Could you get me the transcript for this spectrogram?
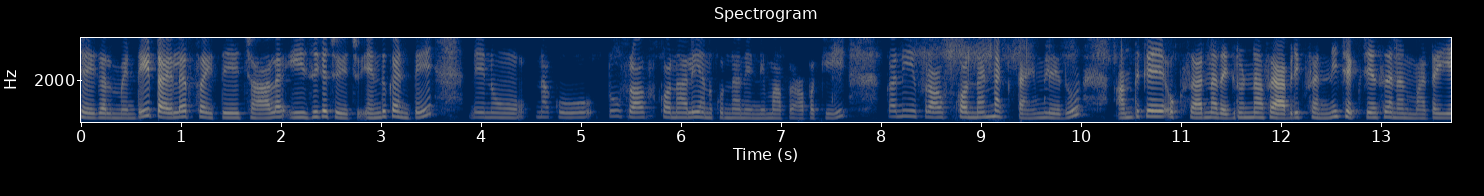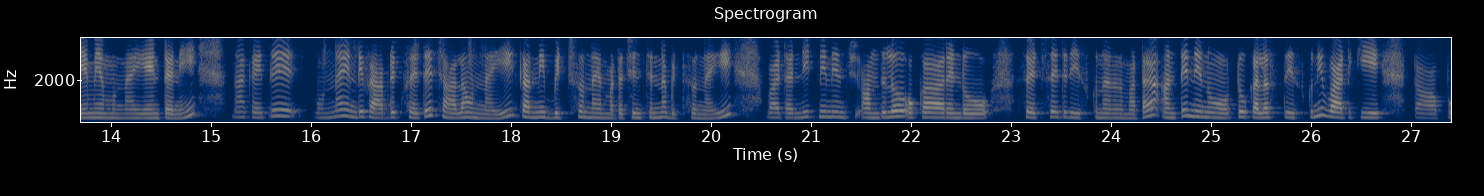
చేయగలమండి. టైలర్స్ అయితే చాలా ఈజీగా చేయొచ్చు. ఎందుకంటే నేను నాకు టూ ఫ్రాక్స్ కొనాలి అనుకున్నానండి మా పాపకి. కానీ ఫ్రాక్స్ కొనడానికి నాకు టైం లేదు. అందుకే ఒకసారి నా దగ్గర ఉన్న ఫ్యాబ్రిక్స్ అన్నీ చెక్ చేశాను అనమాట ఏమేమి ఉన్నాయి ఏంటని. నాకైతే ఉన్నాయండి ఫ్యాబ్రిక్స్ అయితే చాలా ఉన్నాయి. కానీ బిట్స్ ఉన్నాయన్నమాట. చిన్న చిన్న బిట్స్ ఉన్నాయి. వాటన్నిటిని నేను అందులో ఒక రెండు సెట్స్ అయితే తీసుకున్నాను అనమాట అంటే నేను టూ కలర్స్ తీసుకుని వాటికి టాప్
